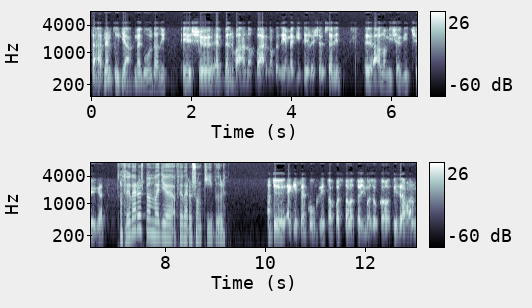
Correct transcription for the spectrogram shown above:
Tehát nem tudják megoldani, és ebben válnak, várnak az én megítélésem szerint állami segítséget. A fővárosban, vagy a fővároson kívül? Hát egészen konkrét tapasztalataim azok a 13.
